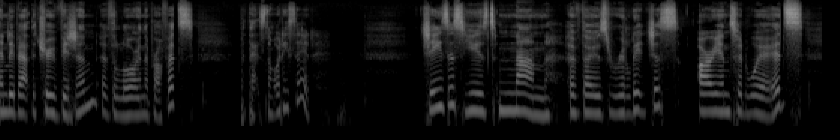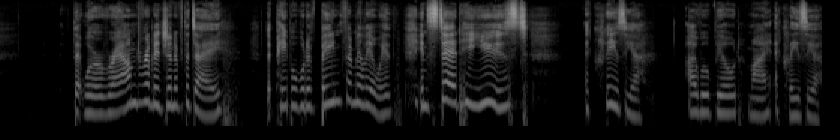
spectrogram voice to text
and live out the true vision of the law and the prophets, but that's not what he said. Jesus used none of those religious oriented words that were around religion of the day that people would have been familiar with. Instead, he used ecclesia. I will build my ecclesia.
